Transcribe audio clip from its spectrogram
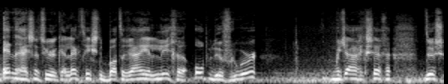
En hij is natuurlijk elektrisch. De batterijen liggen op de vloer moet je eigenlijk zeggen. Dus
